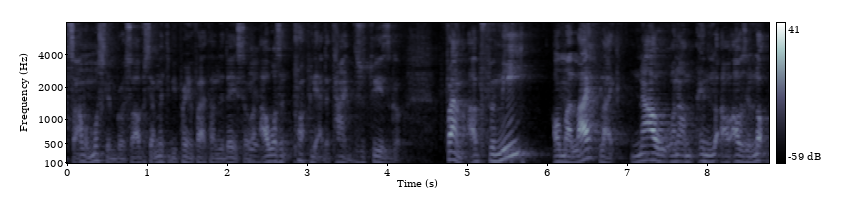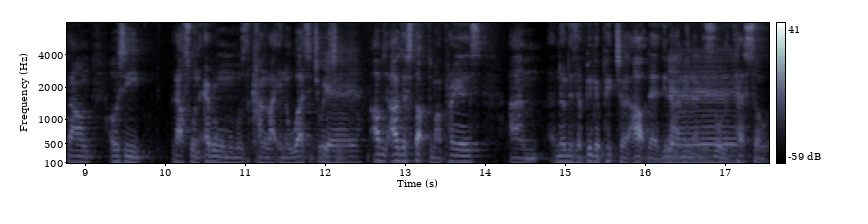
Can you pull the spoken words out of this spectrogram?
So I'm a Muslim, bro. So obviously I'm meant to be praying five times a day. So Yeah. I wasn't properly at the time. This was two years ago. Fam, uh, for me, on my life, like now when I'm in, I I was in lockdown. Obviously, that's when everyone was kind of like in a worse situation. Yeah, yeah. I was, I was just stuck to my prayers. Um, I know there's a bigger picture out there. Do you know what I mean? And this is all Yeah, the test. So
